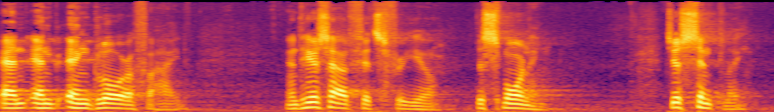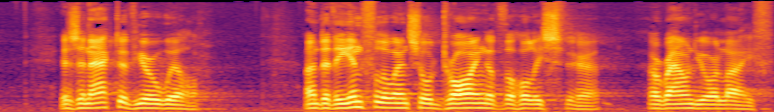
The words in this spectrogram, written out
and, and, and glorified. And here's how it fits for you this morning. Just simply, as an act of your will, under the influential drawing of the Holy Spirit around your life,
